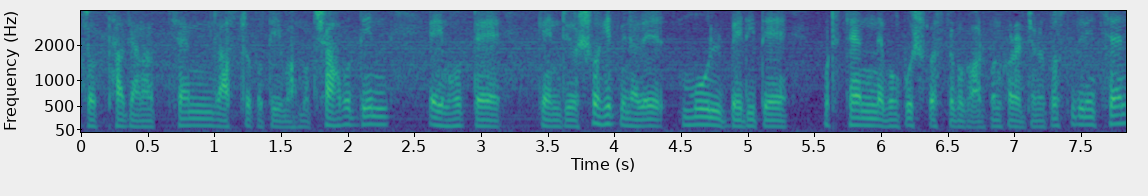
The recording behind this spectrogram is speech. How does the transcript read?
শ্রদ্ধা জানাচ্ছেন রাষ্ট্রপতি মোহাম্মদ শাহাবুদ্দিন। এই মুহূর্তে কেন্দ্রীয় শহীদ মিনারের মূল বেদিতে উঠেছেন এবং পুষ্পস্তবক অর্পণ করার জন্য প্রস্তুতি নিচ্ছেন।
